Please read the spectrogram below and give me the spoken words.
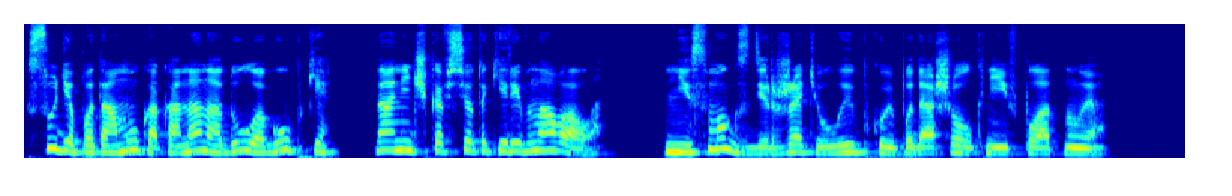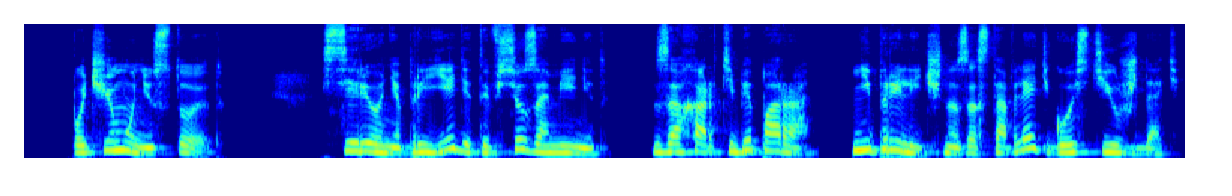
Судя по тому, как она надула губки, Анечка все таки ревновала. Не смог сдержать улыбку и подошел к ней вплотную. Почему не стоит? Серёня приедет и все заменит. Захар, тебе пора. Неприлично заставлять гостью ждать.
